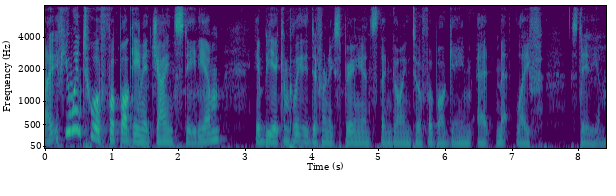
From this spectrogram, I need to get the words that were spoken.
Uh, if you went to a football game at Giant Stadium, it'd be a completely different experience than going to a football game at MetLife Stadium.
